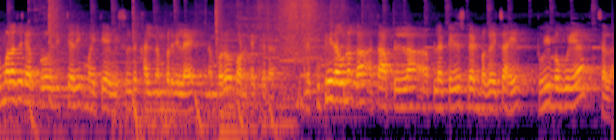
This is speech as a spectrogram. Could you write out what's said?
तुम्हाला जर या प्रोजेक्टची अधिक माहिती हवी असेल तर खाली नंबर दिला आहे. नंबरवर कॉन्टॅक्ट करा. आणि कुठेही जाऊ नका आता आपल्याला आपला टेरेस फ्लॅट बघायचा आहे तोही बघूया. चला.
